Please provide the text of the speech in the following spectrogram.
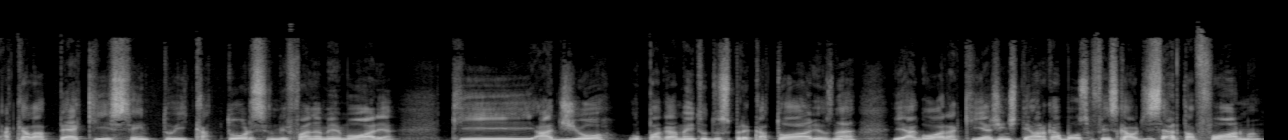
aquela PEC 114, se não me falha a memória, que adiou o pagamento dos precatórios, né? E agora aqui a gente tem o arcabouço fiscal. De certa forma,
